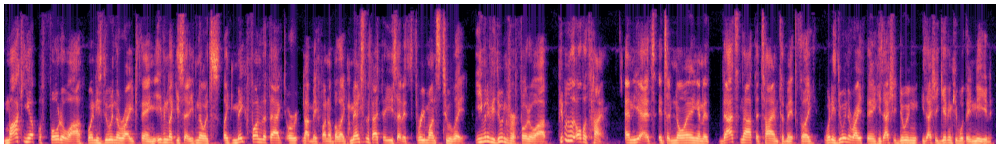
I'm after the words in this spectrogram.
mocking up a photo op when he's doing the right thing. Even like you said, even though it's like make fun of the fact, or not make fun of, but like mention the fact that you said it's three months too late. Even if you're doing it for a photo op, people do it all the time. And yeah, it's it's annoying, and it, that's not the time to make. It's like when he's doing the right thing, he's actually doing, he's actually giving people what they need.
